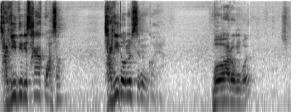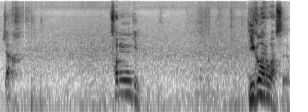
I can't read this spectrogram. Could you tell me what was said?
자기들이 사갖고 와서 자기 돈을 쓰는 거예요. 뭐 하러 온 거예요? 십자가. 섬김. 이거 하러 왔어요.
